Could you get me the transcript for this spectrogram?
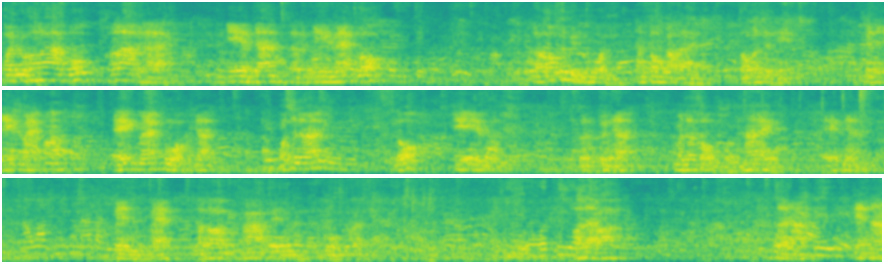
พอดูข้างล่างปุ๊บข้างล่างเป็นอะไร A เหมือนกันแต่เป็น A max ลบเป็นติดเราก็ขึ้นไปดูบนมันตรงกับอะไร ตรงกับจุดนี้ เป็น x max ว่า x max บวกเหมือนกัน เพราะฉะนั้นลบ am ส่วนตัวเนี้ยมันจะส่งผลให้ x เนี่ยน้องว่าพี่หน้าตาดีเป็น max แล้วก็มีค่าเป็นบวกด้วยดีโอเตียเข้าใจปะเข้าใจนะเก็ตนะ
